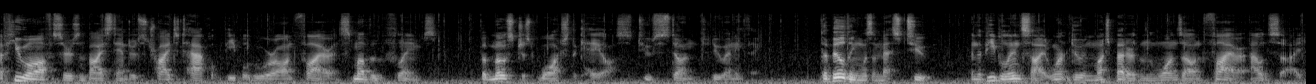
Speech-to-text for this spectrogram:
A few officers and bystanders tried to tackle the people who were on fire and smother the flames, but most just watched the chaos, too stunned to do anything. The building was a mess too, and the people inside weren't doing much better than the ones on fire outside.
